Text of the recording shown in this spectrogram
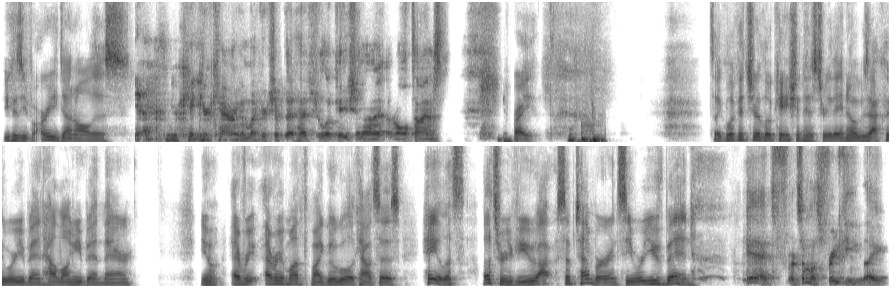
because you've already done all this. Yeah, you're, you're carrying a microchip that has your location on it at all times. Right. it's like look at your location history. They know exactly where you've been, how long you've been there. You know, every every month my Google account says, "Hey, let's let's review uh, September and see where you've been." Yeah, it's it's almost freaky. Like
